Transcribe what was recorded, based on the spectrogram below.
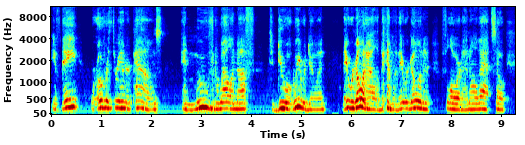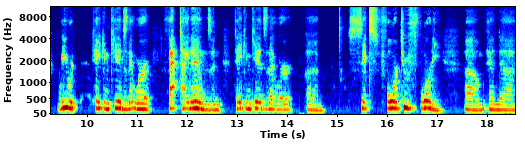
if they were over 300 pounds and moved well enough to do what we were doing, they were going to Alabama, they were going to Florida, and all that. So we were taking kids that were fat tight ends and taking kids that were uh, six four two forty, um, and uh,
